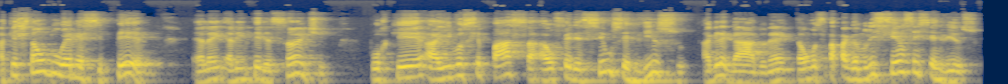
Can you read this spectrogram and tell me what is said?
A questão do MSP, ela é, ela é interessante porque aí você passa a oferecer um serviço agregado, né? Então você está pagando licença e serviço.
